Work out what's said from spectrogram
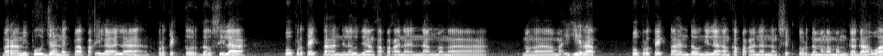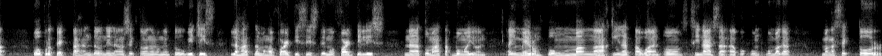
marami po dyan nagpapakilala, protector daw sila. Poprotektahan nila din ang kapakanan ng mga mga mahihirap, poprotektahan daw nila ang kapakanan ng sektor ng mga manggagawa, poprotektahan daw nila ang sektor ng mga ito, which is lahat ng mga party system o party list na tumatakbo ngayon ay meron pong mga kinatawan o sinasa, uh, kumbaga, mga sektor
